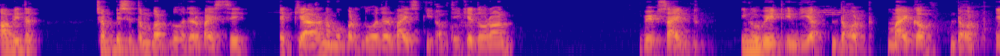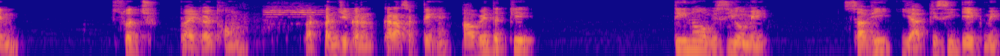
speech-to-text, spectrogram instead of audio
आवेदक 26 सितंबर 2022 से 11 नवंबर 2022 की अवधि के दौरान वेबसाइट इन स्वच्छ टॉयकथॉन पर पंजीकरण करा सकते हैं। आवेदक के तीनों विषयों में सभी या किसी एक में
